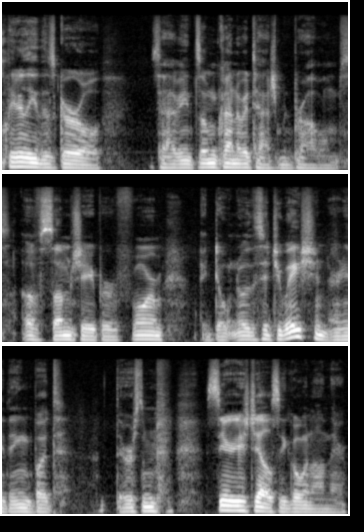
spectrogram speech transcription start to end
Clearly this girl is having some kind of attachment problems of some shape or form. I don't know the situation or anything, but there's some serious jealousy going on there.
